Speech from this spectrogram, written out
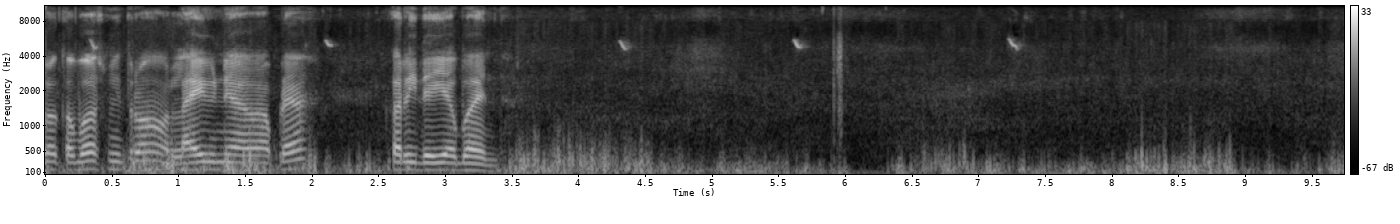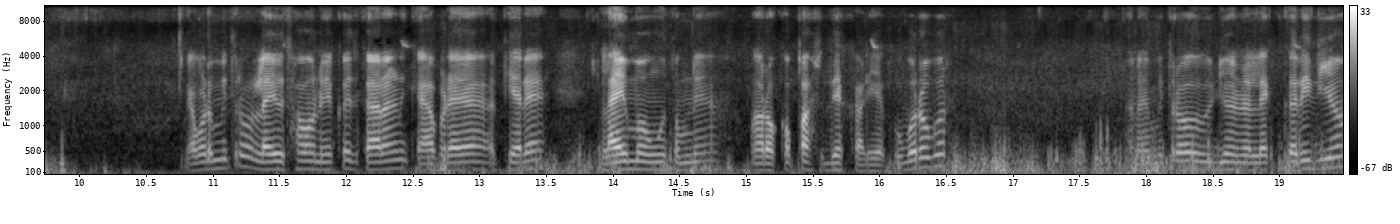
હાલો તો બસ મિત્રો લાઈવને આપણે કરી દઈએ બંધ. આપણે મિત્રો લાઈવ થવાનું એક જ કારણ કે આપણે અત્યારે લાઈવમાં હું તમને મારો કપાસ દેખાડી આપું, બરાબર? અને મિત્રો, વિડીયોને લાઈક કરી દો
